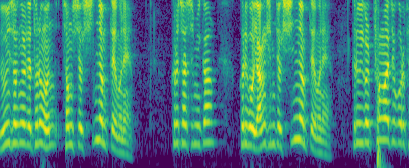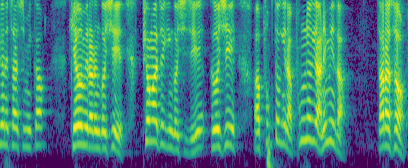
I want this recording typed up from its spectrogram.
윤석열 대통령은 정치적 신념 때문에 그렇지 않습니까? 그리고 양심적 신념 때문에 그리고 이걸 평화적으로 표현했지 않습니까? 계엄이라는 것이 평화적인 것이지 그것이 아, 폭동이나 폭력이 아닙니다. 따라서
